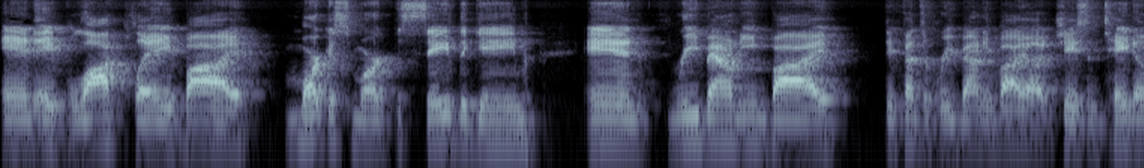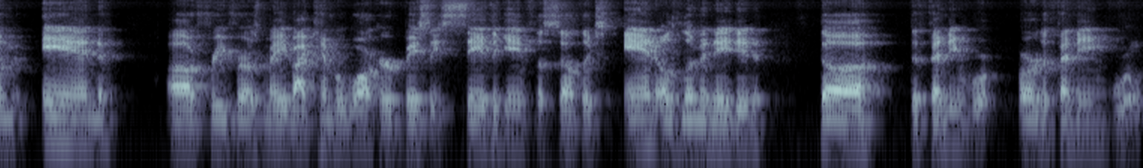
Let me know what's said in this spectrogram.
and a block play by Marcus Smart to save the game, and rebounding by defensive rebounding by uh, Jayson Tatum and uh, free throws made by Kemba Walker basically saved the game for the Celtics and eliminated the defending or defending world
